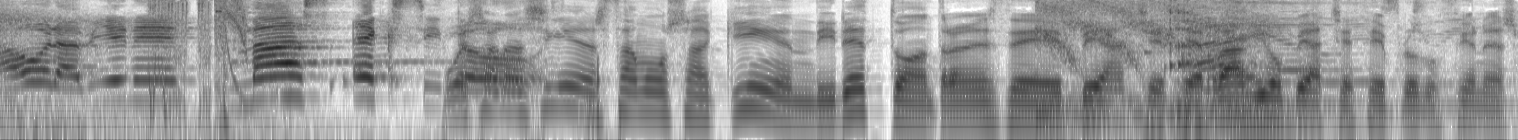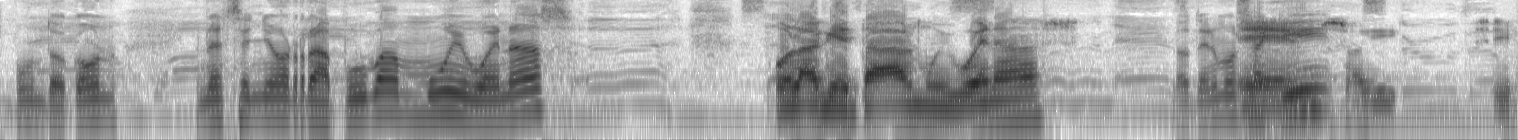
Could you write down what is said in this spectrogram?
Ahora viene más éxito. Pues ahora sí, estamos aquí en directo a través de VHC Radio, vhcproducciones.com, en el señor Rapuba, muy buenas. Hola, ¿qué tal? Muy buenas. Lo tenemos Eh, aquí. Soy... Sí.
